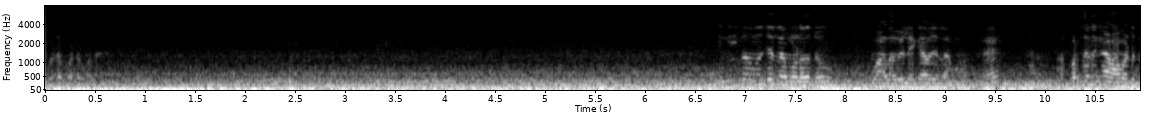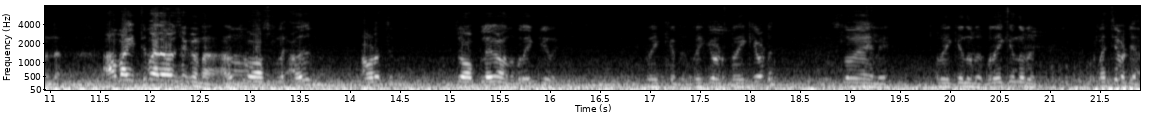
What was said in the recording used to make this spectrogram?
പോട്ടെ പോട്ടെ പോട്ടെ. ഇനിയിപ്പോ നമ്മൾ ചെല്ലാൻ പോണത് ഒരു വളവിലേക്കാണ് ചെല്ലാൻ പോണത് ഏഹ് അപ്പുറത്തേക്ക് കാണാൻ പറ്റുന്നില്ല ആ വൈറ്റ് പരാമർശം ഉണ്ടാ അത് ഹോസ്റ്റലിൽ അത് അവിടെ സ്റ്റോപ്പിലേക്കാണ് ബ്രേക്ക് ചെയ്ത്. ബ്രേക്ക് ചെയ്ത് brake out brake out slow ആയില്ലേ? ബ്രേക്ക് ചെയ്യുന്നുണ്ട് ബ്രേക്ക് ചെയ്യുന്നുണ്ട്. ക്ലച്ച് ഔട്ടിയാ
